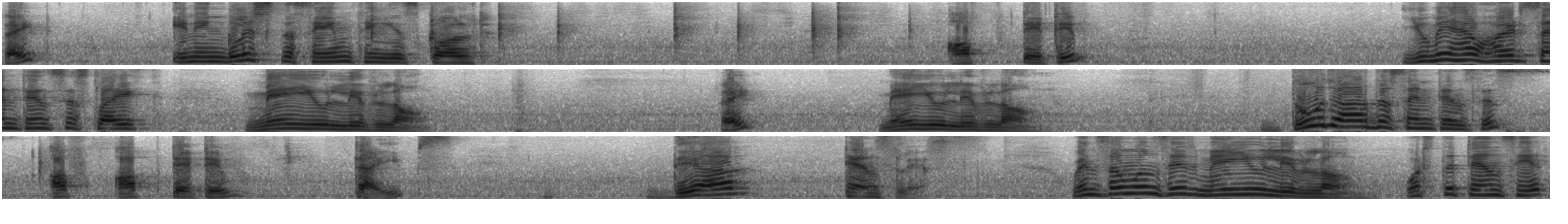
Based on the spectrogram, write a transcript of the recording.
right? in English the same thing is called optative. You may have heard sentences like, may you live long, right? May you live long. Those are the sentences of optative types. They are tenseless. When someone says, may you live long, what's the tense here?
